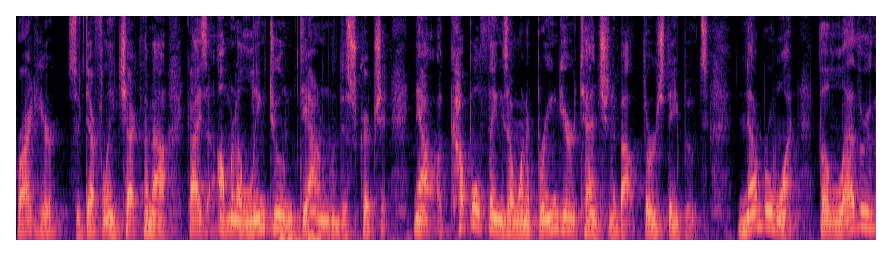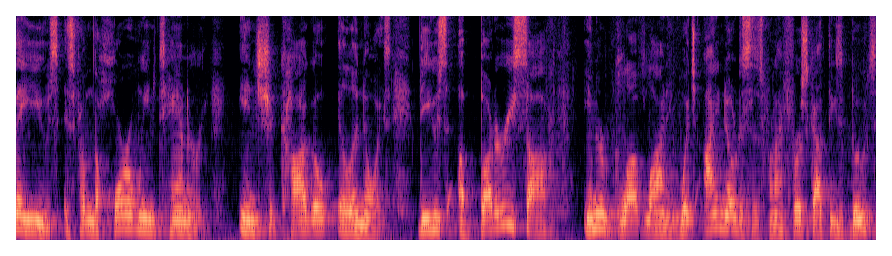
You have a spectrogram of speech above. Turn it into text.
right here, so definitely check them out. Guys, I'm going to link to them down in the description. Now, a couple things I want to bring to your attention about Thursday boots. Number one, the leather they use is from the Horween Tannery in Chicago, Illinois. They use a buttery soft inner glove lining, which I noticed this when I first got these boots.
